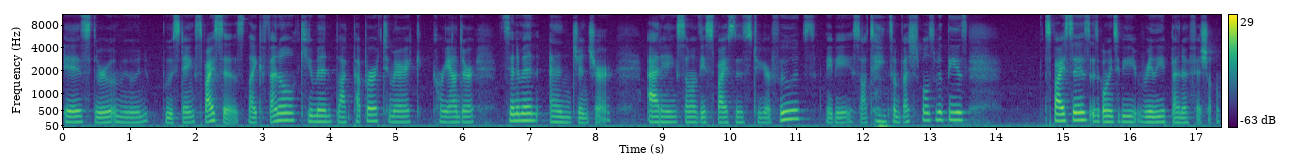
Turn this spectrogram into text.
is through immune boosting spices like fennel, cumin, black pepper, turmeric, coriander, cinnamon, and ginger. Adding some of these spices to your foods, maybe sauteing some vegetables with these, spices is going to be really beneficial.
